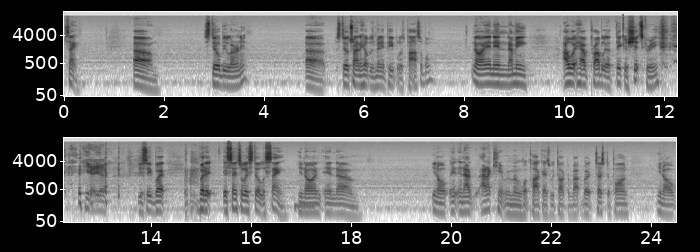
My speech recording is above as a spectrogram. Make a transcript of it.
Same. Um, still be learning. Uh, still trying to help as many people as possible. No, and then I mean, I would have probably a thicker shit screen. Yeah, yeah. you see, but but it essentially is still the same, you know, and and um, you know, and, and I I can't remember what podcast we talked about, but touched upon, you know,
